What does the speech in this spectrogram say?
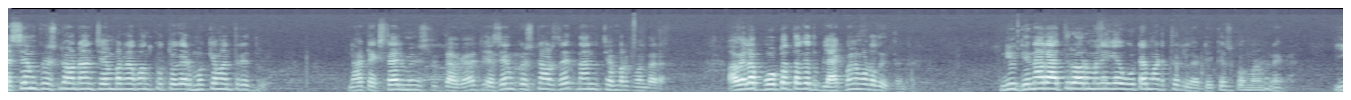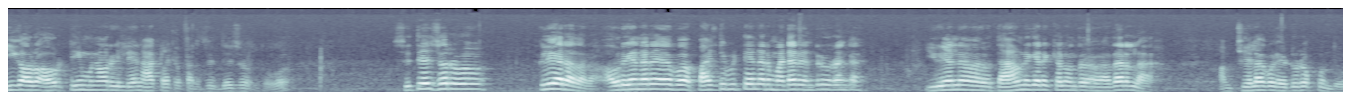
ಎಸ್ ಎಂ ಕೃಷ್ಣ ಅವ್ರು ನನ್ನ ಚೇಂಬರ್ನಾಗ ಬಂದು ಕೂತೋಗ್ಯಾರ ಮುಖ್ಯಮಂತ್ರಿ ಇದ್ದರು ನಾ ಟೆಕ್ಸ್ಟೈಲ್ ಮಿನಿಸ್ಟರ್ ಇದ್ದಾಗ ಎಸ್ ಎಂ ಕೃಷ್ಣ ಅವ್ರ ಸಹಿತ ನಾನು ಚೇಂಬರ್ಗೆ ಬಂದಾರ. ಅವೆಲ್ಲ ಫೋಟೋ ತೆಗೆದು ಬ್ಲ್ಯಾಕ್ ಮೇಲ್ ಮಾಡೋದೈತನ್ರಿ ನೀವು ದಿನ ರಾತ್ರಿ ಅವ್ರ ಮನೆಗೆ ಊಟ ಮಾಡ್ತಿರಲ್ಲ ಡಿ ಕೆ ಮನೆಗೆ. ಈಗ ಅವ್ರು, ಅವ್ರ ಟೀಮ್ನವ್ರು ಇಲ್ಲಿ ಏನು ಹಾಕ್ಲಕತ್ತಾರೆ ಸಿದ್ದೇಶ್ವರದ್ದು ಸಿದ್ದೇಶ್ವರು ಕ್ಲಿಯರ್ ಅದಾರ. ಅವ್ರು ಏನಾರ ಪಾರ್ಟಿ ಬಿಟ್ಟು ಏನಾರು ಮಾಡ್ಯಾರೇನ್ರಿ ಅವ್ರಂಗೆ? ಇವೇನು ದಾವಣಗೆರೆ ಕೆಲವೊಂದು ಅದಾರಲ್ಲ? ಅವ್ನ ಚೀಲಾಗಳು ಯಡಿಯೂರಪ್ಪಂದು,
